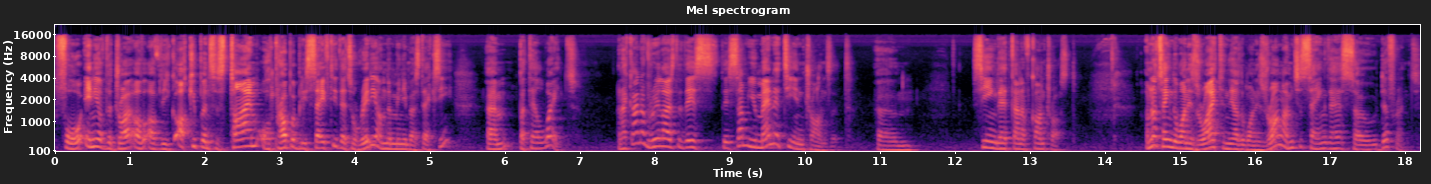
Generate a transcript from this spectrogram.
for any of the, of, of, the occupants' time or probably safety that's already on the minibus taxi, um, but they'll wait. And I kind of realized that there's, there's some humanity in transit, um, seeing that kind of contrast. I'm not saying the one is right and the other one is wrong, I'm just saying they're so different.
